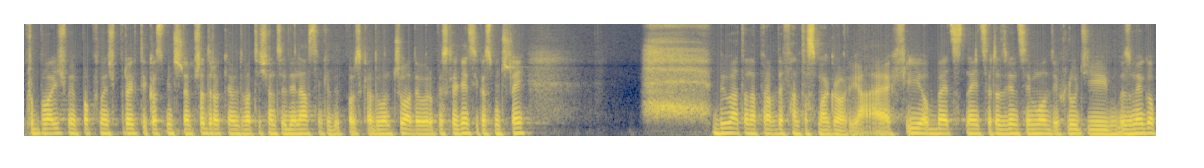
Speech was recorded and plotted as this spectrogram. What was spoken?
próbowaliśmy popchnąć projekty kosmiczne przed rokiem 2011, kiedy Polska dołączyła do Europejskiej Agencji Kosmicznej, była to naprawdę fantasmagoria. W chwili obecnej coraz więcej młodych ludzi z, mojego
